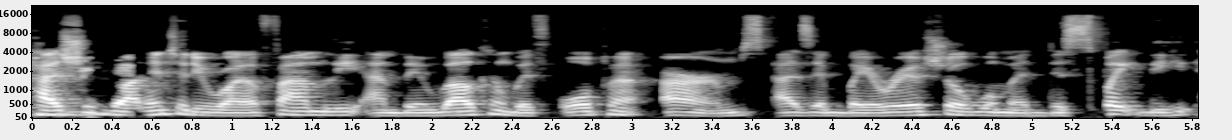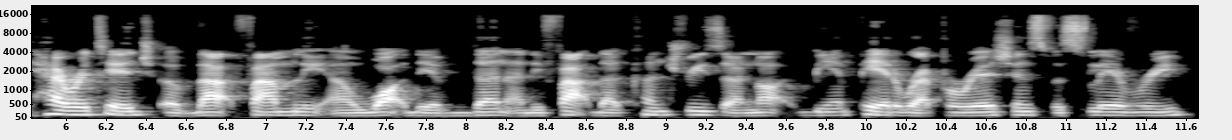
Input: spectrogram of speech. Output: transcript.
has she gone into the royal family and been welcomed with open arms as a biracial woman, despite the heritage of that family and what they've done, and the fact that countries are not being paid reparations for slavery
